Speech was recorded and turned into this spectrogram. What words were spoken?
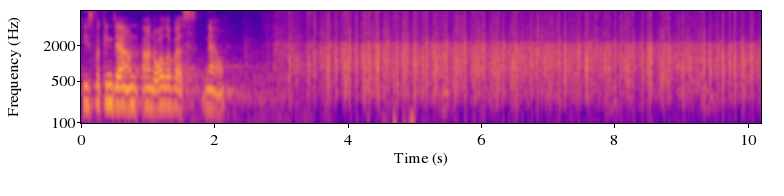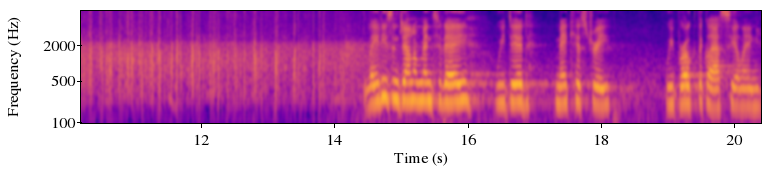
he's looking down on all of us now. Ladies and gentlemen, today we did make history. We broke the glass ceiling,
